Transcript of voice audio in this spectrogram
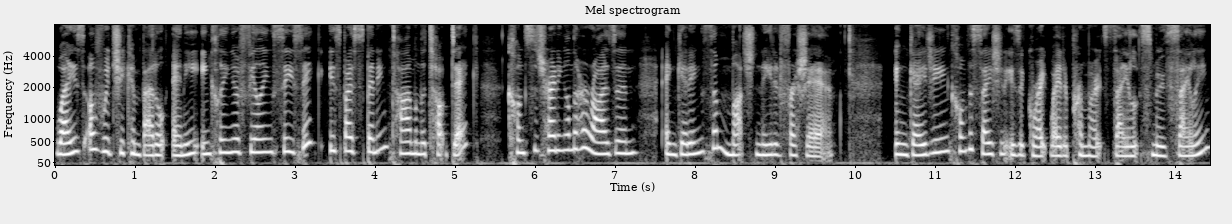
Ways of which you can battle any inkling of feeling seasick is by spending time on the top deck, concentrating on the horizon, and getting some much needed fresh air. Engaging in conversation is a great way to promote sail- smooth sailing,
